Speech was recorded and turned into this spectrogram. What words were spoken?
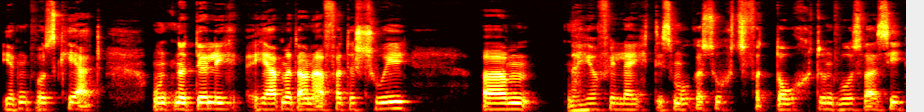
irgendwas gehört. Und natürlich hört man dann auch von der Schule, ähm, naja, vielleicht das Magersuchtsverdacht und was weiß ich.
